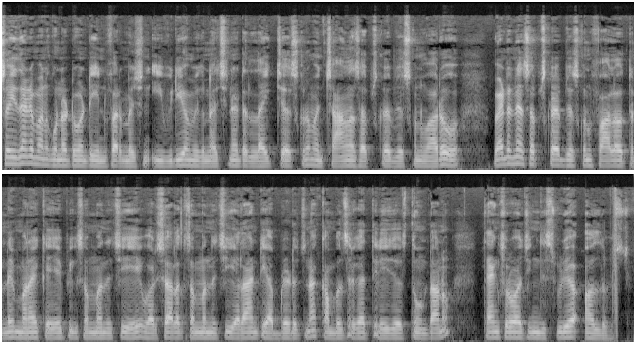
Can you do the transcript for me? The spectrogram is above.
సో ఇదండి మనకు ఉన్నటువంటి ఇన్ఫర్మేషన్. ఈ వీడియో మీకు నచ్చినట్టు లైక్ చేసుకుని మన ఛానల్ సబ్స్క్రైబ్ చేసుకుని వారు వెంటనే సబ్స్క్రైబ్ చేసుకుని ఫాలో అవుతండి మన యొక్క ఏపీకి సంబంధించి వర్షాలకు సంబంధించి ఎలాంటి అప్డేట్ వచ్చినా కంపల్సరీగా తెలియజేస్తూ ఉంటాను. Thanks for watching this video all the best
